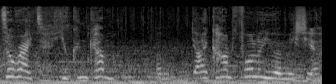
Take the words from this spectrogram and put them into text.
It's all right. You can come. Um, I can't follow you, Amicia.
